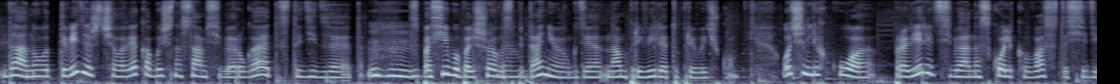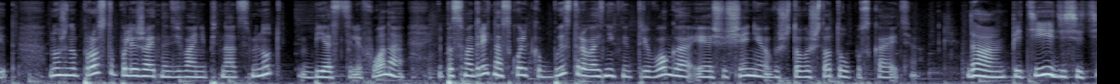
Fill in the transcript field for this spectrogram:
Да, ну вот ты видишь, человек обычно сам себя ругает и стыдит за это. Мгм. Спасибо большое Да. воспитанию, где нам привили эту привычку. Очень легко проверить себя, насколько у вас это сидит. Нужно просто полежать на диване 15 минут без телефона и посмотреть, насколько быстро возникнет тревога и ощущение, что вы что-то упускаете. Да, 5, 10,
